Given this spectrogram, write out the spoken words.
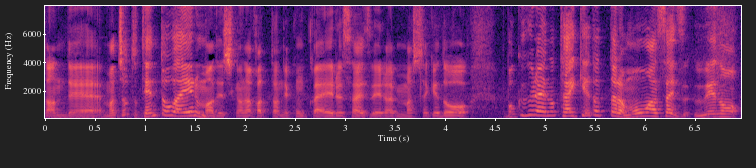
たんでまあちょっと店頭が L までしかなかったんで今回 L サイズ選びましたけど僕ぐらいの体型だったらもうワンサイズ上の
